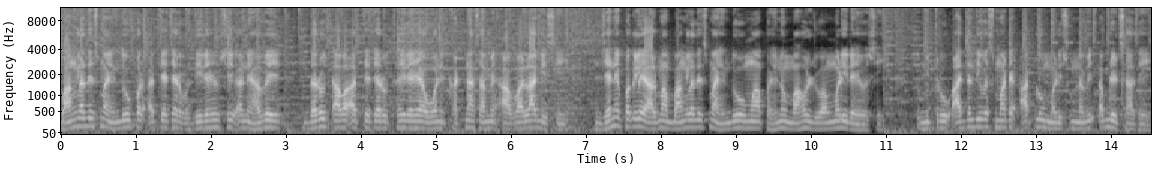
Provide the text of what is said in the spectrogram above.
બાંગ્લાદેશમાં હિન્દુઓ પર અત્યાચાર વધી રહ્યો છે અને હવે દરરોજ આવા અત્યાચારો થઈ રહ્યા હોવાની ઘટના સામે આવવા લાગી છે. જેને પગલે હાલમાં બાંગ્લાદેશમાં હિન્દુઓમાં ભયનો માહોલ જોવા મળી રહ્યો છે. તો મિત્રો, આજના દિવસ માટે આટલું. મળીશું નવી અપડેટ સાથે.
